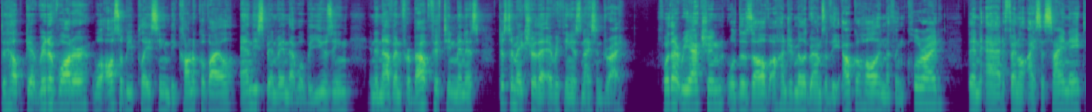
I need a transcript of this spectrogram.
To help get rid of water, we'll also be placing the conical vial and the spin vane that we'll be using in an oven for about 15 minutes just to make sure that everything is nice and dry. For that reaction, we'll dissolve 100 milligrams of the alcohol in methylene chloride, then add phenyl isocyanate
